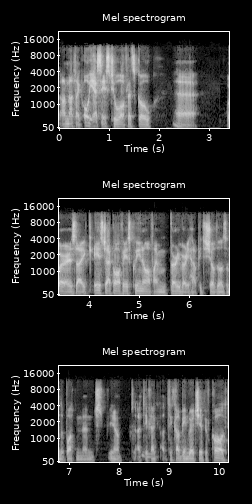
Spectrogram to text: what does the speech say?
I'm not like, oh yes, ace two off, let's go. Uh, whereas like ace jack off, ace queen off, I'm very, very happy to shove those on the button, and you know, I think I, I think I'll be in great shape if called.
